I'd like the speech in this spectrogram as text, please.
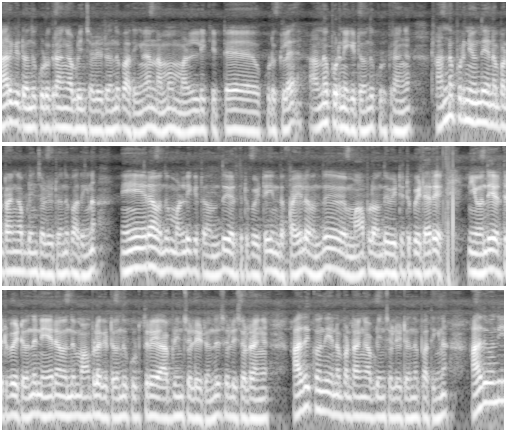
யார்கிட்ட வந்து கொடுக்குறாங்க அப்படின்னு சொல்லிட்டு வந்து பார்த்தீங்கன்னா நம்ம மல்லிக்கிட்ட கொடுக்கல அன்னபூர்ணிக்கிட்ட வந்து கொடுக்குறாங்க. அன்னபூர்ணி வந்து என்ன பண்ணுறாங்க அப்படின்னு சொல்லிட்டு வந்து பார்த்தீங்கன்னா நேராக வந்து மல்லிக்கிட்ட வந்து எடுத்துகிட்டு போயிட்டு இந்த ஃபைலை வந்து மாப்பிள்ளை வந்து விட்டுட்டு போயிட்டாரு. நீ வந்து எடுத்துகிட்டு போயிட்டு வந்து நேராக வந்து மாப்பிள்ளை கிட்ட வந்து கொடுத்துரு அப்படின்னு சொல்லிட்டு வந்து சொல்லி சொல்கிறாங்க அதுக்கு வந்து என்ன பண்ணுறாங்க அப்படின்னு சொல்லிட்டு வந்து பார்த்தீங்கன்னா அது வந்து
